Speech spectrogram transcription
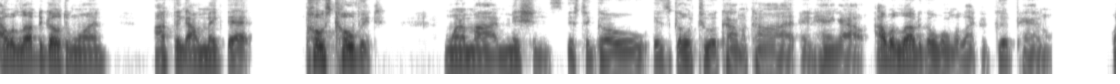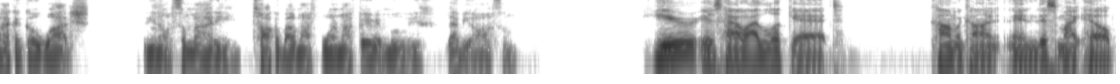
I would love to go to one. I think I'll make that post COVID one of my missions is to go is go to a Comic Con and hang out. I would love to go one with like a good panel where I could go watch, you know, somebody talk about my one of my favorite movies. That'd be awesome. Here is how I look at Comic Con, and this might help.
